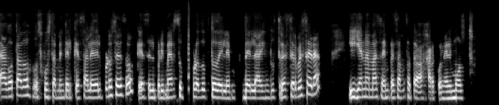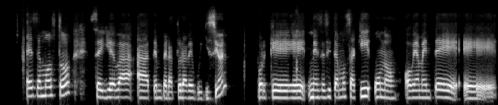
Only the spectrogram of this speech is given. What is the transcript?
agotado es justamente el que sale del proceso, que es el primer subproducto de la, industria cervecera, y ya nada más empezamos a trabajar con el mosto. Ese mosto se lleva a temperatura de ebullición, porque necesitamos aquí, uno, obviamente, eh,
